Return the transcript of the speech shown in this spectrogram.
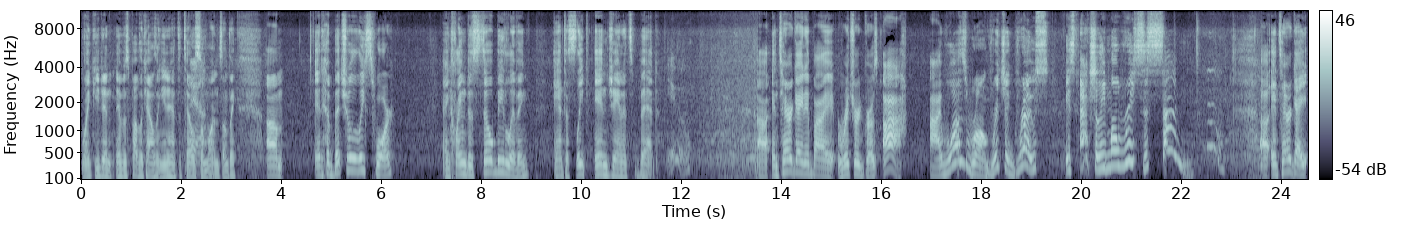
like you didn't. It was public housing. You didn't have to tell Yeah. someone something. Um, it habitually swore and claimed to still be living and to sleep in Janet's bed. You. Uh, interrogated by Richard Grosse. Ah, I was wrong. Richard Grosse is actually Maurice's son. Uh, interrogate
